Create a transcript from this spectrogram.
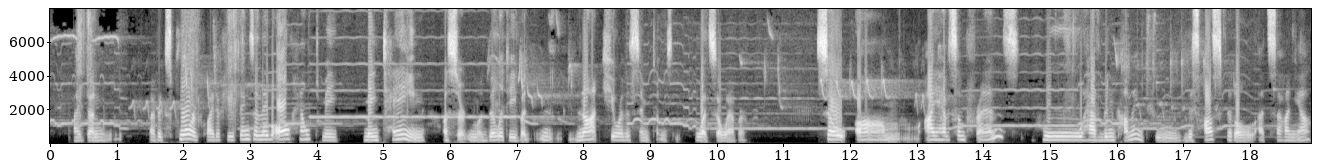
I've done, I've explored quite a few things and they've all helped me maintain a certain mobility but not cure the symptoms whatsoever. So um, I have some friends who have been coming to this hospital at Saranya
